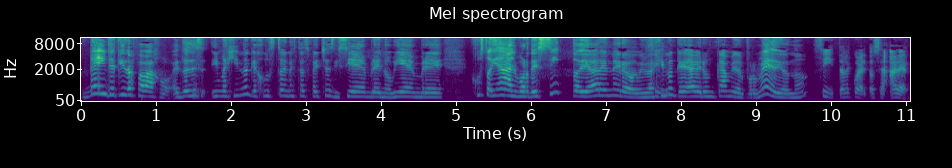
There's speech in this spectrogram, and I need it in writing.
20 kilos para abajo. Entonces, imagino que justo en estas fechas, diciembre, noviembre, justo ya al bordecito de llegar enero, me imagino que debe haber un cambio de por medio, ¿no? Sí, tal cual. O sea, a ver,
